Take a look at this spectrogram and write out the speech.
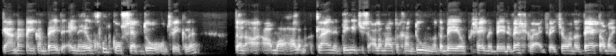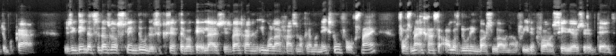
Ja, maar je kan beter een heel goed concept doorontwikkelen. Dan allemaal kleine dingetjes allemaal te gaan doen. Want dan ben je op een gegeven moment ben je de weg kwijt, weet je wel. Want dat werkt allemaal niet op elkaar. Dus ik denk dat ze dat wel slim doen. Dus ze gezegd hebben, oké, luister eens, wij gaan in Imola gaan ze nog helemaal niks doen volgens mij. Volgens mij gaan ze alles doen in Barcelona. Of in ieder geval een serieuze update.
